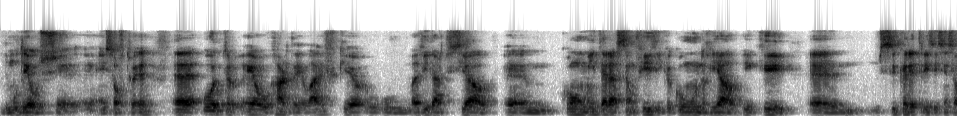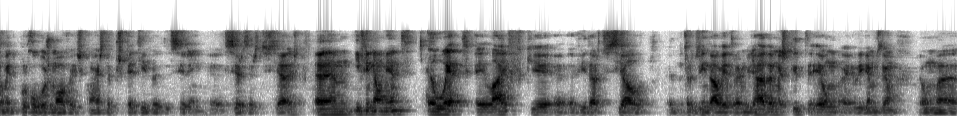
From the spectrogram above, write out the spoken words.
de modelos uh, em software. Uh, outro é o Hard Day Life, que é o, o, a vida artificial um, com uma interação física com o mundo real e que se caracteriza essencialmente por robôs móveis com esta perspectiva de serem seres artificiais. e finalmente a Wet A Life, que é a vida artificial, traduzindo à letra molhada, mas que é um, é, digamos, é um, é uma,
